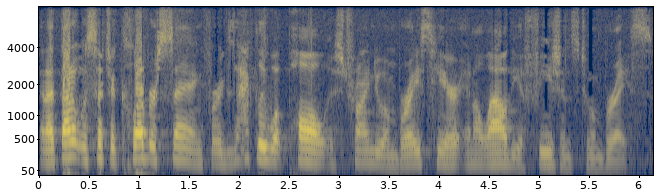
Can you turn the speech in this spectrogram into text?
And I thought it was such a clever saying for exactly what Paul is trying to embrace here and allow the Ephesians to embrace.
